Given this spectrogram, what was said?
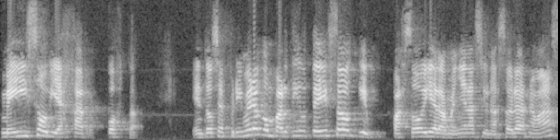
me hizo viajar, posta. Entonces, primero compartirte eso, que pasó hoy a la mañana hace unas horas nomás.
